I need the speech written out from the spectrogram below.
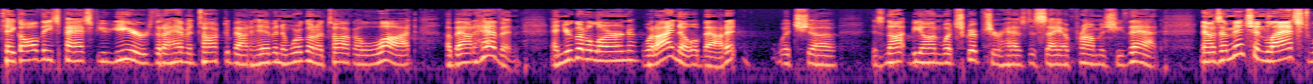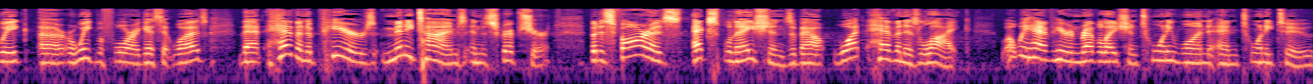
take all these past few years that I haven't talked about heaven, and we're going to talk a lot about heaven. And you're going to learn what I know about it, which. Uh, is not beyond what Scripture has to say. I promise you that. Now, as I mentioned last week, uh, or week before, I guess it was, that heaven appears many times in the Scripture. But as far as explanations about what heaven is like, what we have here in Revelation 21 and 22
